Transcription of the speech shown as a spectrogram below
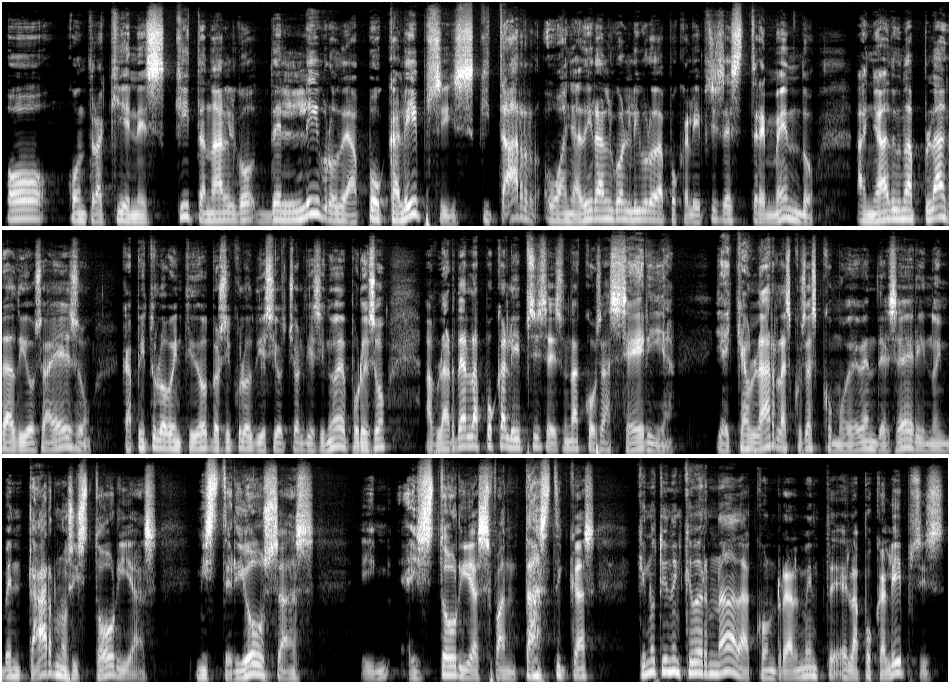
o contra quienes quitan algo del libro de Apocalipsis. Quitar o añadir algo al libro de Apocalipsis es tremendo. Añade una plaga Dios a eso. Capítulo 22, versículos 18 al 19. Por eso hablar del Apocalipsis es una cosa seria y hay que hablar las cosas como deben de ser y no inventarnos historias misteriosas e historias fantásticas que no tienen que ver nada con realmente el Apocalipsis.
